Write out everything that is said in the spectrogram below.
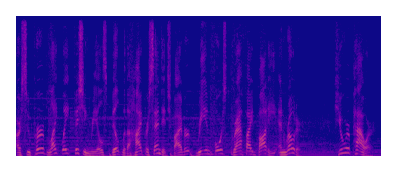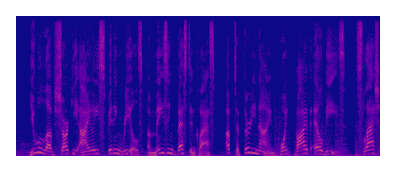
are superb lightweight fishing reels built with a high percentage fiber reinforced graphite body and rotor. Pure power. You will love Sharky IE spinning reels amazing best in class up to 39.5 lbs slash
